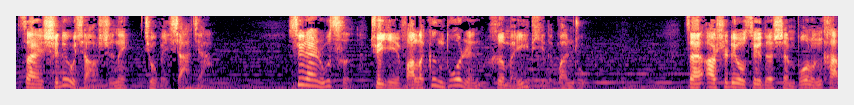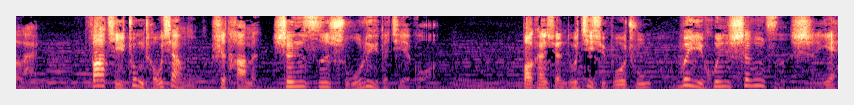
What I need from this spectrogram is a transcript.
在十六小时内就被下架。虽然如此，却引发了更多人和媒体的关注。在二十六岁的沈伯伦看来，发起众筹项目是他们深思熟虑的结果。报刊选读继续播出未婚生子实验。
